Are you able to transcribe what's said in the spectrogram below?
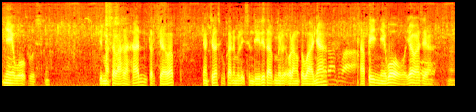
nyewo bos di masalah lahan terjawab yang jelas bukan milik sendiri tapi milik orang tuanya orang tua. tapi nyewo ya mas ya nah.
